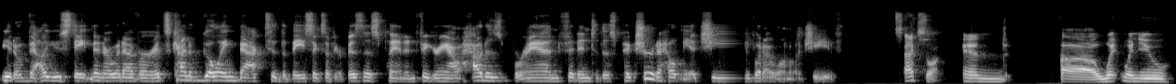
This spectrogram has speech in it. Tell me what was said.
you know, value statement or whatever. It's kind of going back to the basics of your business plan and figuring out how does brand fit into this picture to help me achieve what I want to achieve. Excellent. And uh, when, when you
